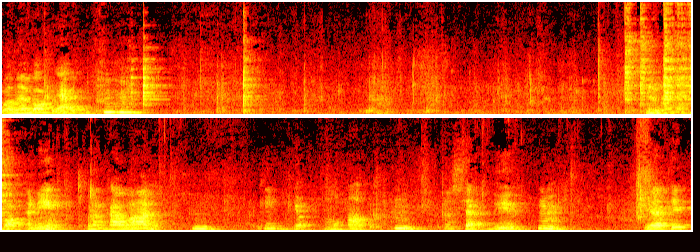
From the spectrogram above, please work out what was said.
ว่าแม่บอกแล้ว หรือแม่บอกอันนี้พลังกาหวานอืม กินเยอะมากอืม ก็แซ่บดีอืม ยาทิพย์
